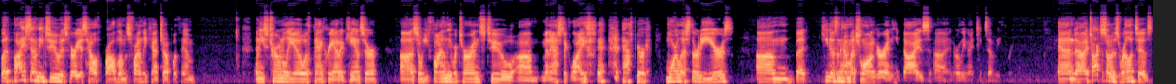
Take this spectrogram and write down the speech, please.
but by 72, his various health problems finally catch up with him, and he's terminally ill with pancreatic cancer. Uh, so he finally returns to um, monastic life after more or less 30 years. Um, but he doesn't have much longer, and he dies uh, in early 1973. And uh, I talked to some of his relatives,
